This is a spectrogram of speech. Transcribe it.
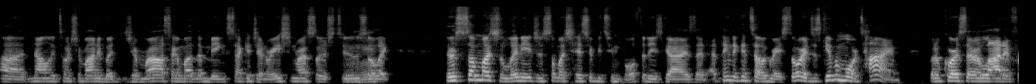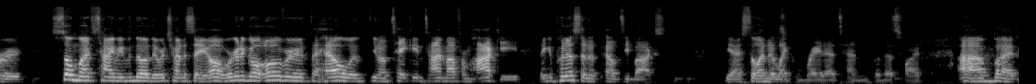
uh not only Tony Schiavone but Jim Ross talking about them being second generation wrestlers too. So Mhm. like there's so much lineage and so much history between both of these guys that I think they can tell a great story. Just give them more time. But of course, they're allotted for so much time, even though they were trying to say, "Oh, we're gonna go over the hell with you know taking time out from hockey." They could put us in a penalty box. Yeah, I still ended like right at ten, but that's fine. Uh, but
